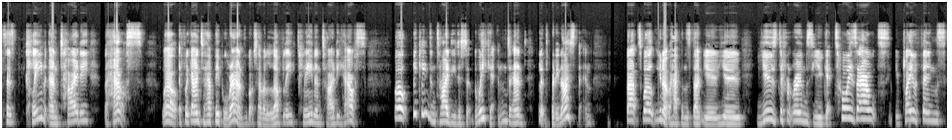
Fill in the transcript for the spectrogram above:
says clean and tidy the house. Well, if we're going to have people round, we've got to have a lovely, clean and tidy house. Well, we cleaned and tidied it at the weekend, and it looked pretty nice then. But, well, you know what happens, don't you? You use different rooms, you get toys out, you play with things,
